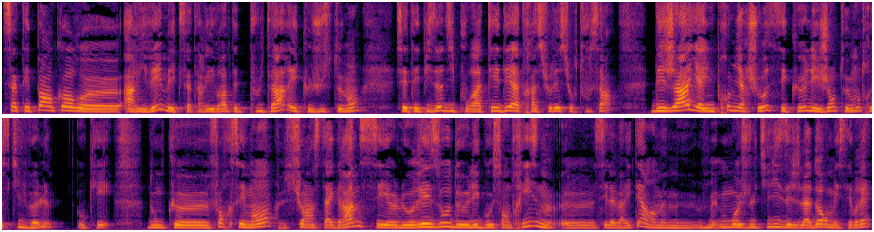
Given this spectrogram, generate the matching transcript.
ça t'est pas encore euh, arrivé, mais que ça t'arrivera peut-être plus tard et que justement cet épisode il pourra t'aider à te rassurer sur tout ça. Déjà, il y a une première chose, c'est que les gens te montrent ce qu'ils veulent ok Donc euh, forcément, sur Instagram, c'est le réseau de l'égocentrisme, euh, c'est la vérité, hein, même, moi je l'utilise et je l'adore, mais c'est vrai.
